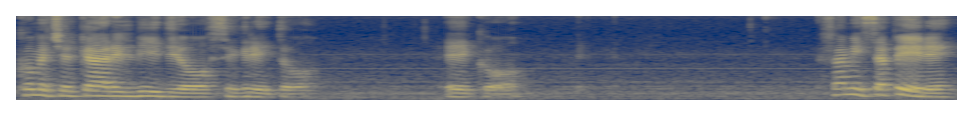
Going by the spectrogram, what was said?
come cercare il video segreto. Ecco fammi sapere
